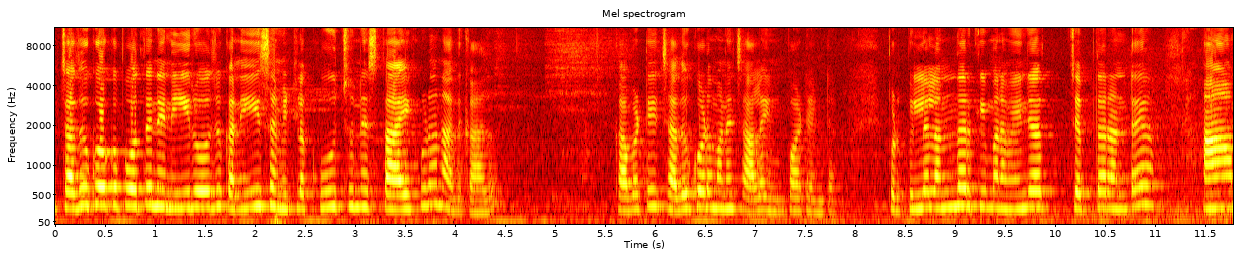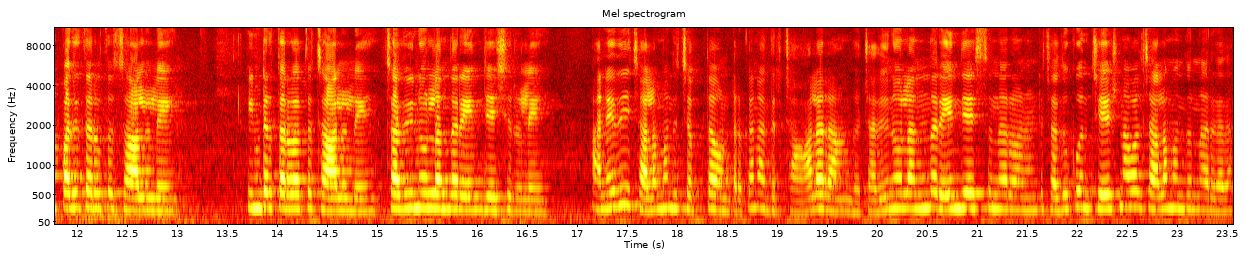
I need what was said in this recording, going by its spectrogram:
చదువుకోకపోతే నేను ఈరోజు కనీసం ఇట్లా కూర్చునే స్థాయి కూడా నాది కాదు. కాబట్టి చదువుకోవడం అనేది చాలా ఇంపార్టెంట్. ఇప్పుడు పిల్లలందరికీ మనం ఏం చెప్- చెప్తారంటే "ఆ, పది తరగతి చాలులే ఇంటర్ తర్వాత చాలులే చదివిన వాళ్ళందరూ ఏం చేసిరులే అనేది చాలామంది చెప్తా ఉంటారు. కానీ అది చాలా రాంగ్. చదివిన వాళ్ళందరూ ఏం చేస్తున్నారు అని అంటే చదువుకొని చేసిన వాళ్ళు చాలామంది ఉన్నారు కదా.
